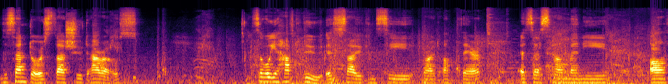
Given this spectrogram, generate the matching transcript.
the centaurs that shoot arrows. So what you have to do is, so you can see right up there, it says how many of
